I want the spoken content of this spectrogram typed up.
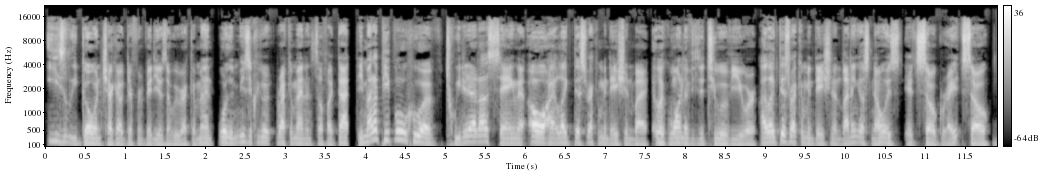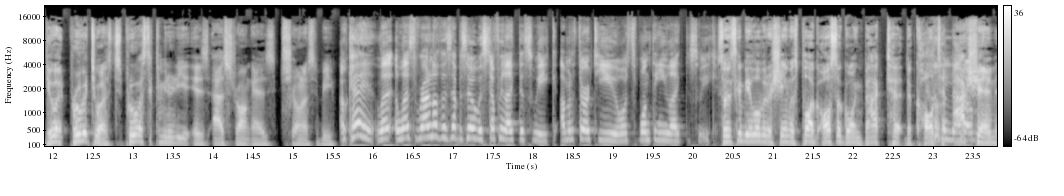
easily go and check out different videos that we recommend or the music we recommend and stuff like that. The amount of people who have tweeted at us saying that, oh, I like this recommendation by like one of the two of you, or I like this recommendation and letting us know is it's so great. So do it. Prove it to us. Prove us the community is as strong as shown us to be. Okay, let, let's round off this episode with stuff we like this week. I'm gonna throw it to you. What's one thing you like this week? So it's gonna be a little bit of shameless plug. Also going back to the call to Oh, no. action.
